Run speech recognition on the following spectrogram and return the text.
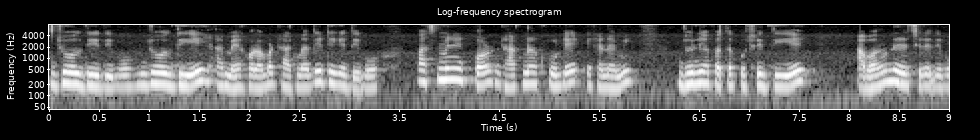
জল দিয়ে দিব। জল দিয়ে আমি এখন আবার ঢাকনা দিয়ে ঢেকে দিব। পাঁচ মিনিট পর ঢাকনা খুলে এখানে আমি ধনিয়া পাতা কুচি দিয়ে আবারও নেড়ে ছেড়ে দেব।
